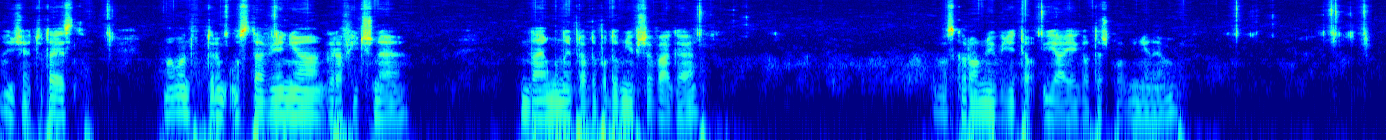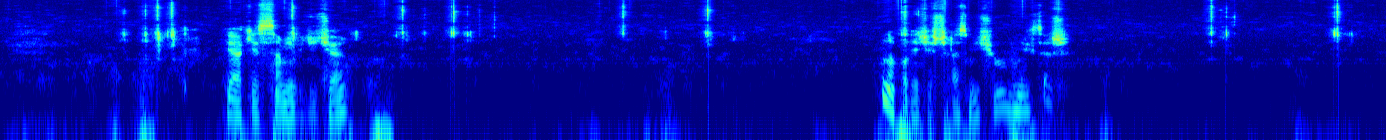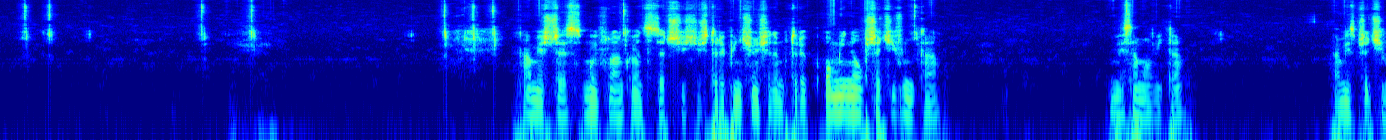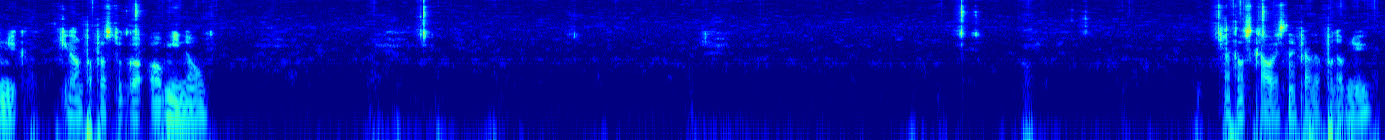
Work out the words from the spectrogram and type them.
Widzicie, tutaj jest moment, w którym ustawienia graficzne dają mu najprawdopodobniej przewagę. Bo skoro on mnie widzi, to ja jego też powinienem. Jak jest, sami widzicie. No podejdź jeszcze raz, misiu, nie chcesz? Tam jeszcze jest mój flankujący C3457, który ominął przeciwnika. Niesamowite. Tam jest przeciwnik i on po prostu go ominął. Na tą skałę jest najprawdopodobniej.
